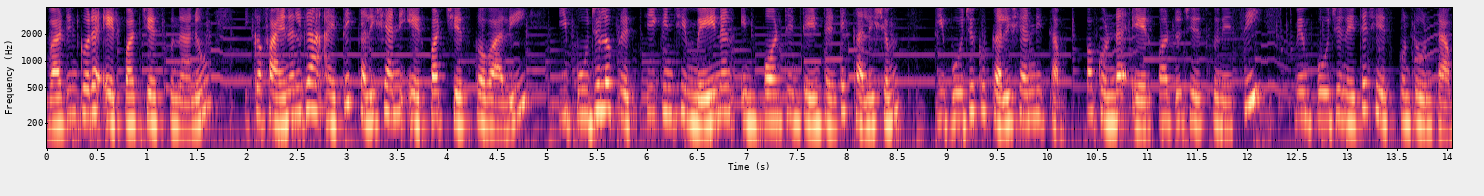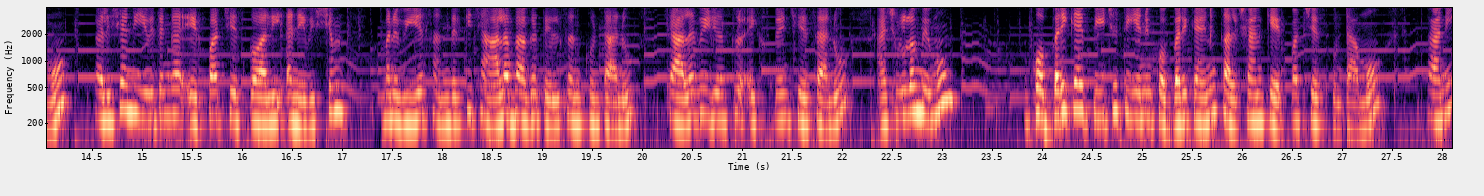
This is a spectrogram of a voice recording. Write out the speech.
వాటిని కూడా ఏర్పాటు చేసుకున్నాను. ఇక ఫైనల్గా అయితే కలిశాన్ని ఏర్పాటు చేసుకోవాలి. ఈ పూజలో ప్రత్యేకించి మెయిన్ అండ్ ఇంపార్టెంట్ ఏంటంటే కలిశం ఈ పూజకు కలిశాన్ని తప్పకుండా ఏర్పాటు చేసుకునేసి మేము పూజనైతే చేసుకుంటూ ఉంటాము. కలిశాన్ని ఏ విధంగా ఏర్పాటు చేసుకోవాలి అనే విషయం మన వ్యూయర్స్ అందరికీ చాలా బాగా తెలుసు అనుకుంటాను. చాలా వీడియోస్లో ఎక్స్ప్లెయిన్ చేశాను. యాక్చువల్గా మేము కొబ్బరికాయ పీచు తీయని కొబ్బరికాయను కలశానికి ఏర్పాటు చేసుకుంటాము. కానీ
